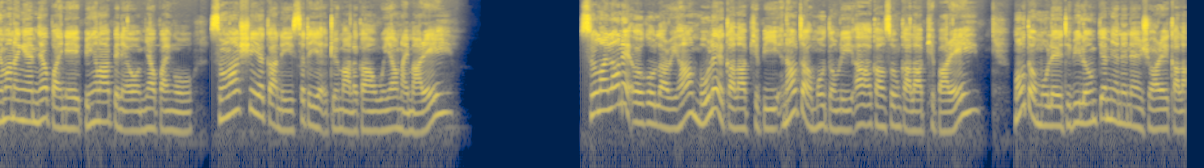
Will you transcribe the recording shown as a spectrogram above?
မြန်မာနိုင်ငံမြောက်ပိုင်းနဲ့ဘင်္ဂလားပင်လယ်အော်မြောက်ပိုင်းကိုဇွန်လ10ရက်ကနေ17ရက်အတွင်းမှာ၎င်းဝင်ရောက်နိုင်ပါတယ်။ဇူလိုင်လနဲ့ဩဂုတ်လတွေဟာမိုးလေကာလဖြစ်ပြီးအနောက်တောင်မုတ်တုံလေးအားအကောင်ဆုံးကာလဖြစ်ပါတယ်။မုတ်တုံမိုးလေတပီလုံးပြက်ပြက်နဲ့နဲ့ရွာတဲ့ကာလ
